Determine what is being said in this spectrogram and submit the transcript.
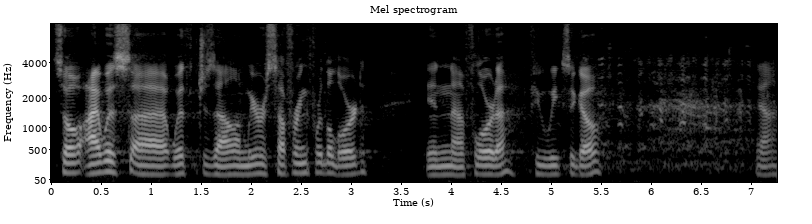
So I was uh, with Giselle, and we were suffering for the Lord in uh, Florida a few weeks ago. yeah.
